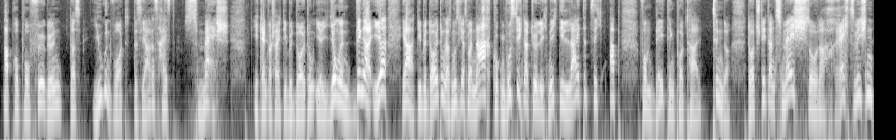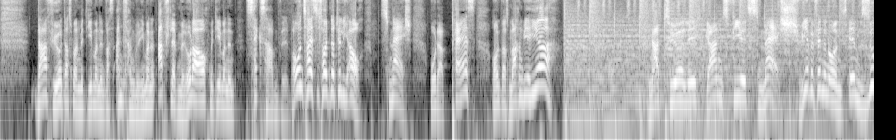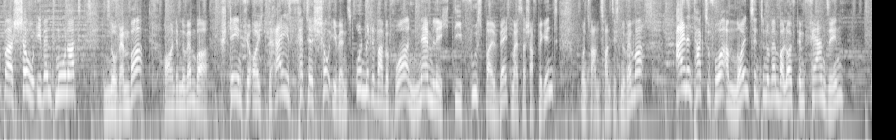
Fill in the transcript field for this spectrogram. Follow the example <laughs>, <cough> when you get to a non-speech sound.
apropos Vögeln, das Jugendwort des Jahres heißt Smash. Ihr kennt wahrscheinlich die Bedeutung, ihr jungen Dinger, ihr. Ja, die Bedeutung, das muss ich erstmal nachgucken, wusste ich natürlich nicht, die leitet sich ab vom Datingportal Tinder. Dort steht dann Smash, so nach rechts wischen dafür, dass man mit jemandem was anfangen will, jemanden abschleppen will oder auch mit jemandem Sex haben will. Bei uns heißt es heute natürlich auch Smash oder Pass. Und was machen wir hier? Natürlich ganz viel Smash. Wir befinden uns im Super Show Event Monat November. Und im November stehen für euch drei fette Show-Events unmittelbar bevor, nämlich die Fußball-Weltmeisterschaft beginnt. Und zwar am 20. November. Einen Tag zuvor, am 19. November, läuft im Fernsehen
